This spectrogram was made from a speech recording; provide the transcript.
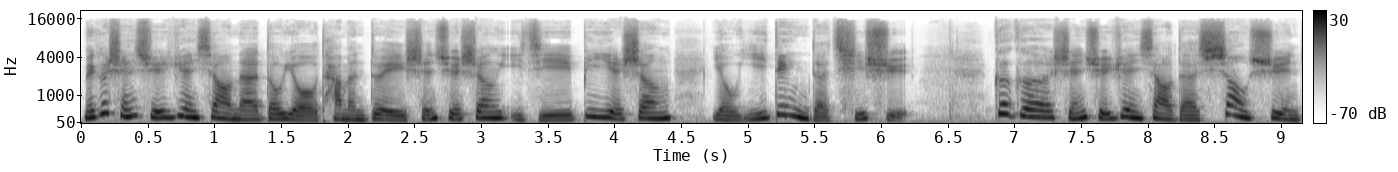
每个神学院校呢，都有他们对神学生以及毕业生有一定的期许。各个神学院校的校训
